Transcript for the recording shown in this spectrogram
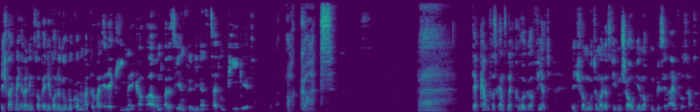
Ich frage mich allerdings, ob er die Rolle nur bekommen hatte, weil er der Keymaker war und weil es hier im Film die ganze Zeit um Key geht. Oh Gott. Ah. Der Kampf ist ganz nett choreografiert. Ich vermute mal, dass Stephen Chow hier noch ein bisschen Einfluss hatte.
